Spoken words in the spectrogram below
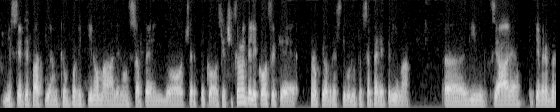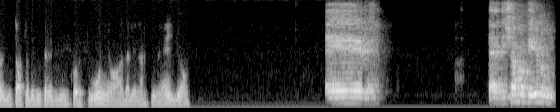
vi siete fatti anche un pochettino male, non sapendo certe cose. Ci sono delle cose che proprio avresti voluto sapere prima eh, di iniziare, che ti avrebbero aiutato ad evitare degli infortuni o ad allenarti meglio? E, eh, diciamo che io non,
